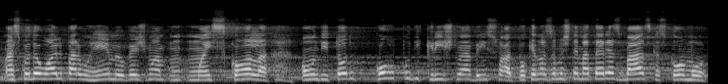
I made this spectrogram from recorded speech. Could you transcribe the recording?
mas quando eu olho para o Rema, eu vejo uma, uma escola onde todo o corpo de Cristo é abençoado, porque nós vamos ter matérias básicas como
